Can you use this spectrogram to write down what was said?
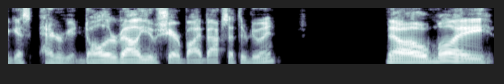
I guess, aggregate dollar value of share buybacks that they're doing. Now, my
